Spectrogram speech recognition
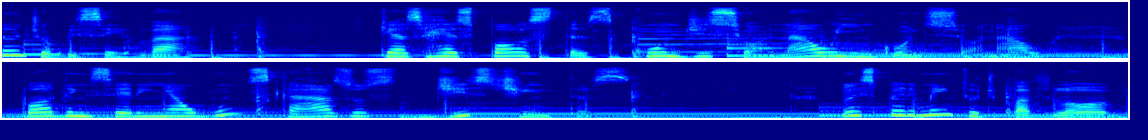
Importante observar que as respostas condicional e incondicional podem ser, em alguns casos, distintas. No experimento de Pavlov,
